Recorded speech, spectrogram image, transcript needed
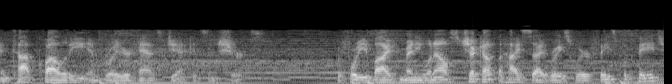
and top quality embroidered hats, jackets, and shirts. Before you buy from anyone else, check out the Highside Racewear Facebook page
